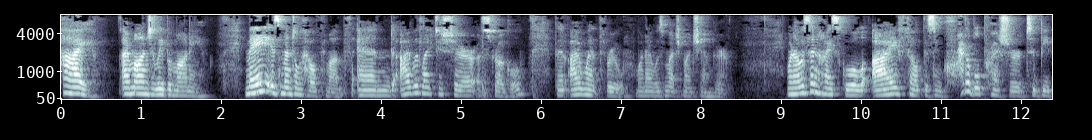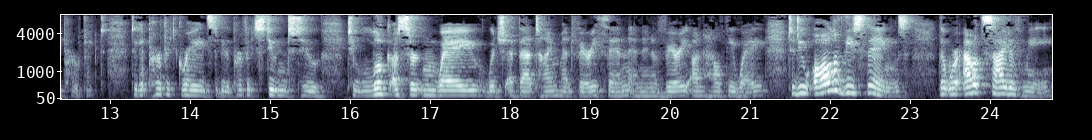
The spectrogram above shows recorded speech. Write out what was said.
Hi, I'm Anjali Bhimani. May is Mental Health Month, and I would like to share a struggle that I went through when I was much, much younger. When I was in high school, I felt this incredible pressure to be perfect, to get perfect grades, to be the perfect student, to, to look a certain way, which at that time meant very thin and in a very unhealthy way, to do all of these things that were outside of me.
